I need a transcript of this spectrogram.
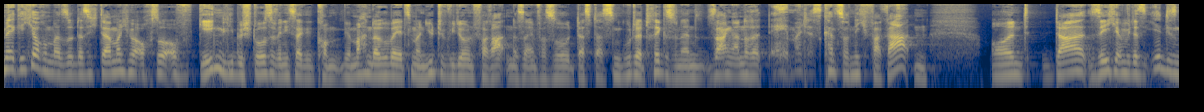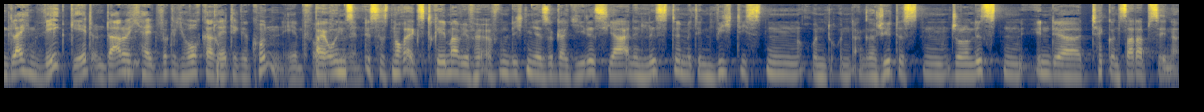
merke ich auch immer so, dass ich da manchmal auch so auf Gegenliebe stoße, wenn ich sage, komm, wir machen darüber jetzt mal ein YouTube-Video und verraten das einfach so, dass das ein guter Trick ist. Und dann sagen andere, ey, Mann, das kannst du doch nicht verraten. Und da sehe ich irgendwie, dass ihr diesen gleichen Weg geht und dadurch halt wirklich hochkarätige Kunden eben für Bei uns gewinnt. ist es noch extremer. Wir veröffentlichen ja sogar jedes Jahr eine Liste mit den wichtigsten und, und engagiertesten Journalisten in der Tech- und Startup-Szene.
